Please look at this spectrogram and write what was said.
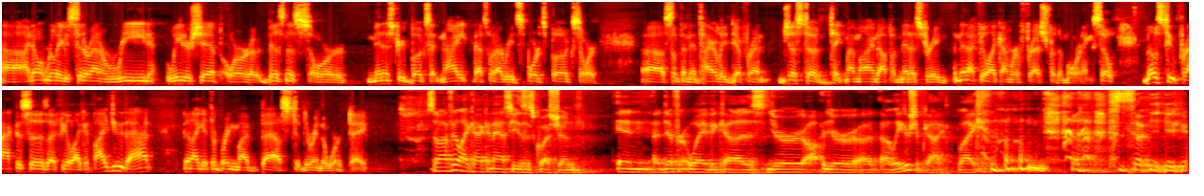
Uh, I don't really sit around and read leadership or business or ministry books at night. That's when I read sports books or uh, something entirely different just to take my mind off of ministry. And then I feel like I'm refreshed for the morning. So those two practices, I feel like if I do that, then I get to bring my best during the workday. So I feel like I can ask you this question in a different way because you're you're a, a leadership guy. Like so you,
